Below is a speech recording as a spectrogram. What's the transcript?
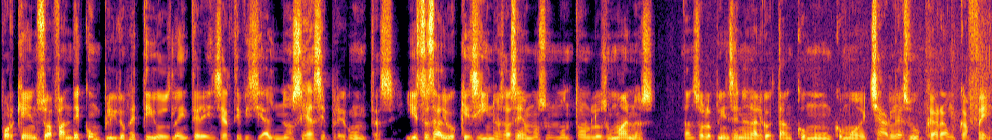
Porque en su afán de cumplir objetivos, la inteligencia artificial no se hace preguntas. Y esto es algo que sí nos hacemos un montón los humanos. Tan solo piensen en algo tan común como echarle azúcar a un café.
